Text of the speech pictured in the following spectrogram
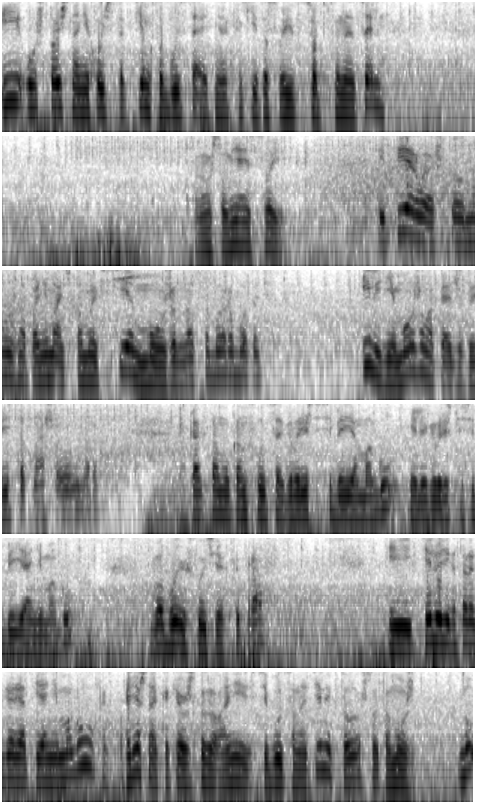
И уж точно не хочется к тем, кто будет ставить мне какие-то свои собственные цели. Потому что у меня есть свои. И первое, что нужно понимать, что мы все можем над собой работать. Или не можем, опять же, зависит от нашего выбора. Как там у Конфуция, говоришь ты себе «я могу» или говоришь ты себе «я не могу». В обоих случаях ты прав. И те люди, которые говорят «я не могу», как, конечно, как я уже сказал, они стебутся над теми, кто что-то может. Ну,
